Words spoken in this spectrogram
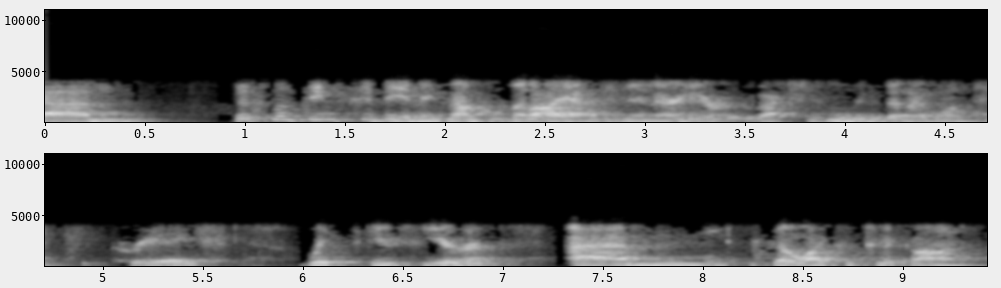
Um, this one seems to be an example that I added in earlier. It was actually something that I wanted to create with you here. Um, so I could click on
